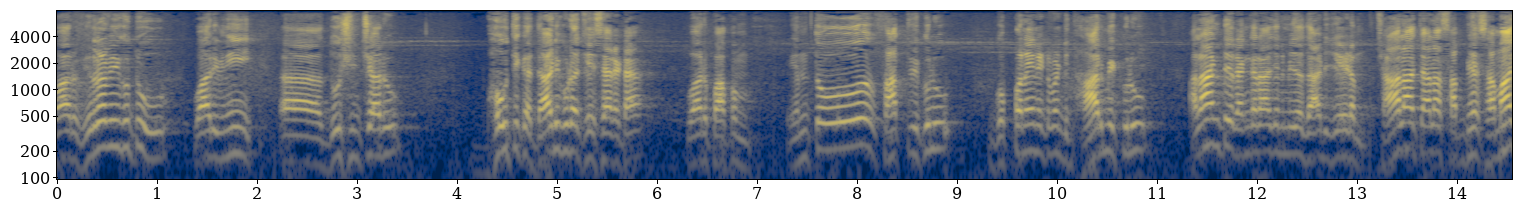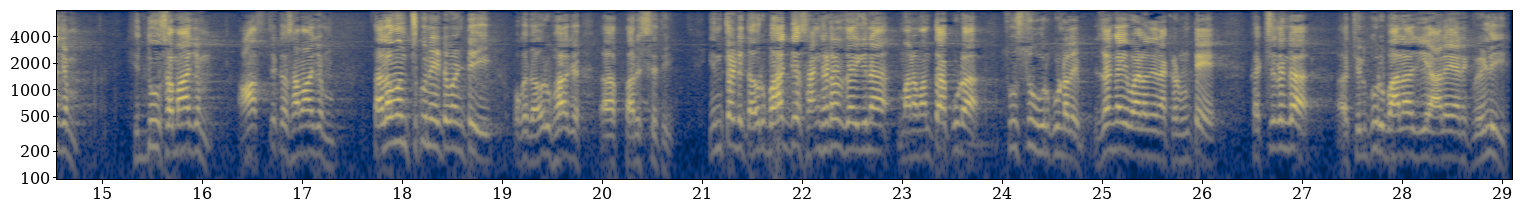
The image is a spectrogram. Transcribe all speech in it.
వారు విర్రవీగుతూ వారిని దూషించారు. భౌతిక దాడి కూడా చేశారట. వారు పాపం ఎంతో సాత్వికులు గొప్పనైనటువంటి ధార్మికులు. అలాంటి రంగరాజన్ మీద దాడి చేయడం చాలా చాలా సభ్య సమాజం హిందూ సమాజం ఆస్తిక సమాజం తలవంచుకునేటువంటి ఒక దౌర్భాగ్య పరిస్థితి. ఇంతటి దౌర్భాగ్య సంఘటన జరిగిన మనమంతా కూడా చూస్తూ ఊరుకుండలేం. నిజంగా ఇవాళ నేను అక్కడ ఉంటే ఖచ్చితంగా చిలుకూరు బాలాజీ ఆలయానికి వెళ్ళి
